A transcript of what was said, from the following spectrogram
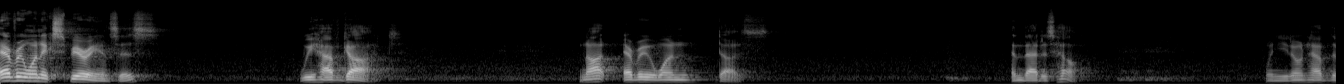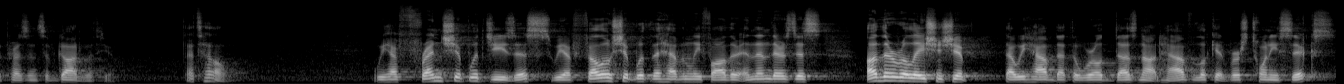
everyone experiences, we have God. Not everyone does. And that is hell. When you don't have the presence of God with you, that's hell. We have friendship with Jesus, we have fellowship with the Heavenly Father, and then there's this other relationship that we have that the world does not have. Look at verse 26.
